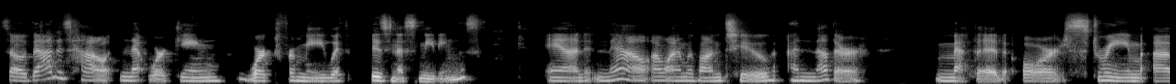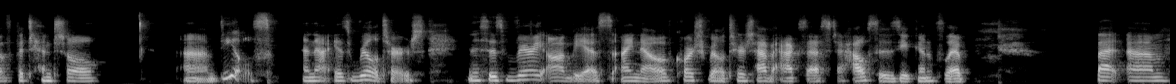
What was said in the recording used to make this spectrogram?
So that is how networking worked for me with business meetings. And now I want to move on to another method or stream of potential um, deals, and that is realtors. And this is very obvious, I know. Of course, realtors have access to houses you can flip, but um,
